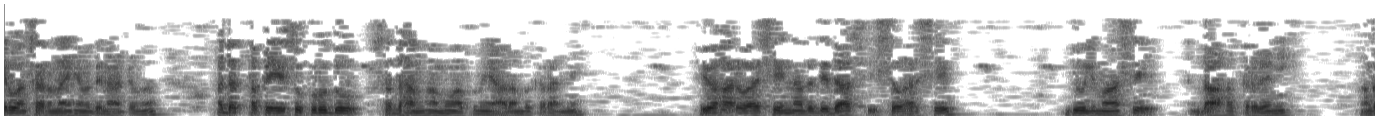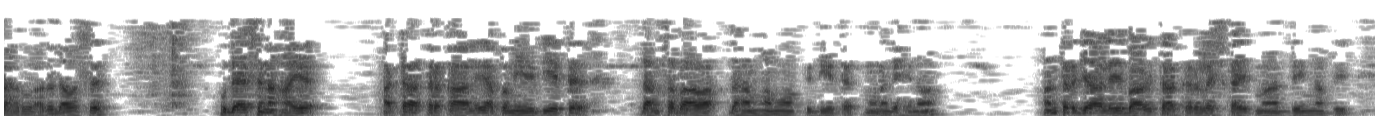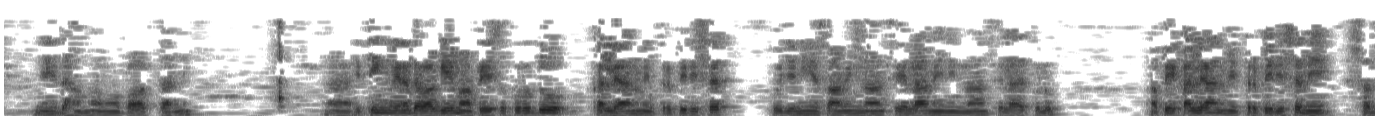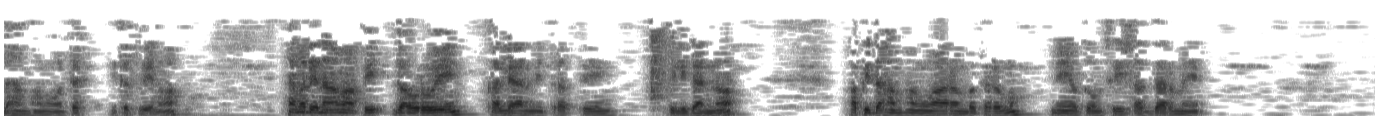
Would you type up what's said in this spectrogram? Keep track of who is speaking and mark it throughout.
Speaker 1: තෙරුවන් සරණයි හැම දිනාටම. අදත් අපේ සුපුරුදු සදහම් හමුව අප මේ ආරම්භ කරන්නේ. විවහාර වර්ෂයෙන් අද 2020 වර්ෂයේ ජූලි මාසයේ 14 වෙනි අඟහරුවාද දවස උදෑසන 6 8 අතර කාලේ අප මේ විදියට ධම් සභාවක් දහම් හමුවක් විදියට මුණ ගැහෙනවා. අන්තර්ජාලය භාවිතා කරලා ස්කයිප් මාධ්‍යයෙන් අපි මේ දහම් හමුව පවත්වන්නේ. ඉතින් වෙනද වගේම අපේ සුපුරුදු කල්යාණ මිත්‍ර පිරිස පූජනීය ස්වාමීන් වහන්සේලා මෙහිණින් වහන්සේලා ඇතුළු අපේ කල්යාණ මිත්‍ර පිරිස මේ සදහම් හමුවට එකතු වෙනවා. හැම දිනම අපි ගෞරවයෙන් කල්යාණ මිත්‍රත්වයෙන් පිළිගන්නවා. අපි දහම් හමුව ආරම්භ කරමු. මේ උතුම් ශ්‍රී සද්ධර්මයේ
